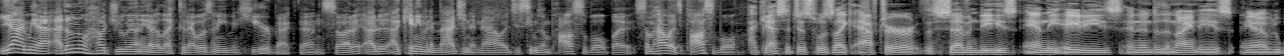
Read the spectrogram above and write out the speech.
Yeah, I mean, I, I don't know how Giuliani got elected. I wasn't even here back then, so I, I, I can't even imagine it now. It just seems impossible, but somehow it's possible. I guess it just was like after the 70s and the 80s and into the 90s, you know,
